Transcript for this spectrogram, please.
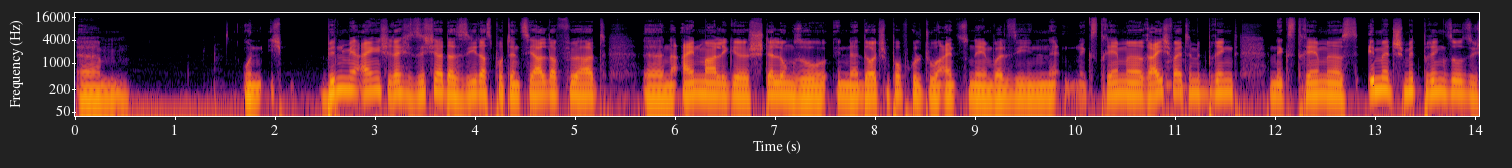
Ähm, und ich bin mir eigentlich recht sicher, dass sie das Potenzial dafür hat, äh, eine einmalige Stellung so in der deutschen Popkultur einzunehmen, weil sie eine, eine extreme Reichweite mitbringt, ein extremes Image mitbringt, so sie,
